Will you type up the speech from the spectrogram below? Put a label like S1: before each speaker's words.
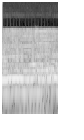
S1: Lord.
